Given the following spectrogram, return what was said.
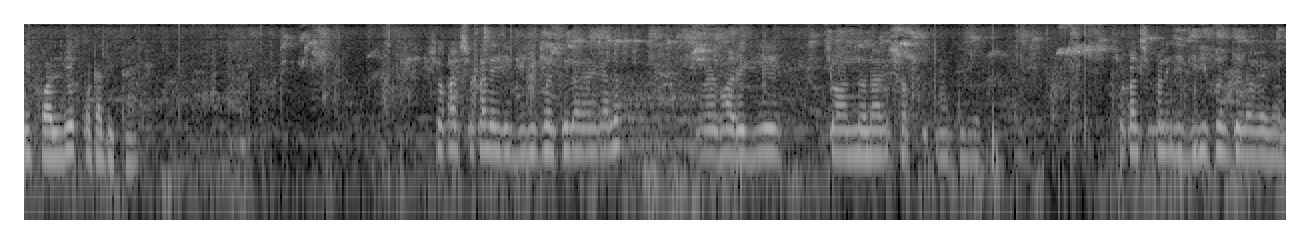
এই ফল দিয়ে ফোঁটা দিতে হবে সকাল সকালে এই যে গিরি ফল তোলা হয়ে গেল। এবার ঘরে গিয়ে চন্দন আর সব। সকাল সকালে যে গিরি ফল তোলা হয়ে গেল।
